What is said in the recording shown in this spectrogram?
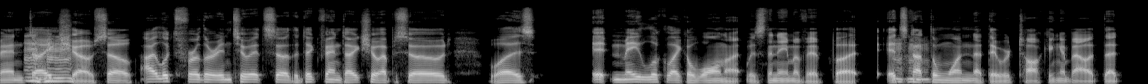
Van Dyke Mhm. Show. So I looked further into it. So the Dick Van Dyke Show episode was, it may look like a walnut was the name of it, but it's Mm-hmm. not the one that they were talking about that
